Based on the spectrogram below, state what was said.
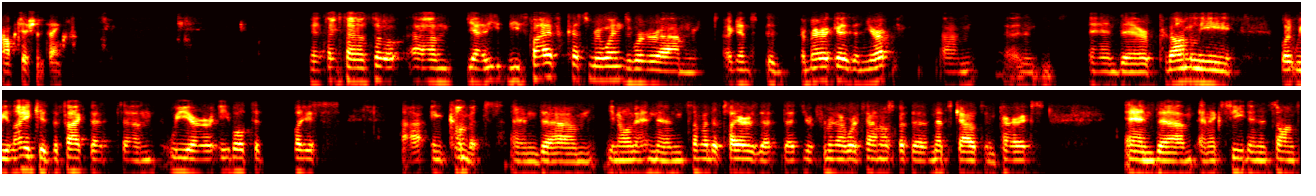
competition. Thanks. Yeah. Thanks, Thanos. So, um, yeah, these five customer wins were um, against the Americas and Europe. Um, and they're predominantly what we like is the fact that we are able to place uh, incumbents and, you know, and then some of the players that you're familiar with, Thanos, but the NetScout and Parix and exceed and so on.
